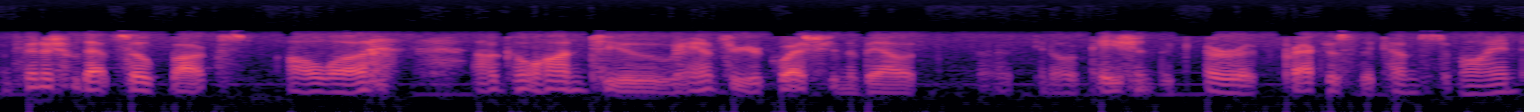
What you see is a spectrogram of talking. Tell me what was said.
I'm finished with that soapbox. I'll uh, I'll go on to answer your question about uh, you know a patient that, or a practice that comes to mind.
